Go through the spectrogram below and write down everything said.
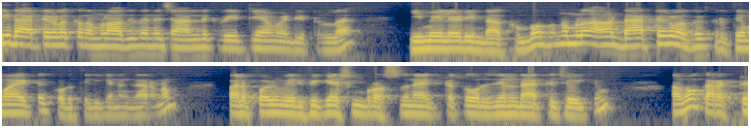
ഈ ഡാറ്റകളൊക്കെ നമ്മൾ ആദ്യം തന്നെ ചാനൽ ക്രിയേറ്റ് ചെയ്യാൻ വേണ്ടിയിട്ടുള്ള ഇമെയിൽ ഐ ഡി ഉണ്ടാക്കുമ്പോൾ നമ്മൾ ആ ഡാറ്റകളൊക്കെ കൃത്യമായിട്ട് കൊടുത്തിരിക്കണം. കാരണം പലപ്പോഴും വെരിഫിക്കേഷൻ പ്രോസസ്സിനായിട്ടൊക്കെ ഒറിജിനൽ ഡാറ്റ ചോദിക്കും. അപ്പോൾ correct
